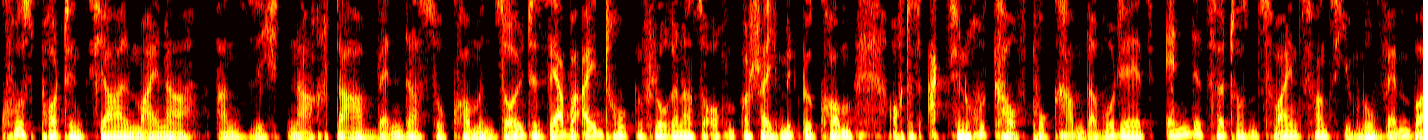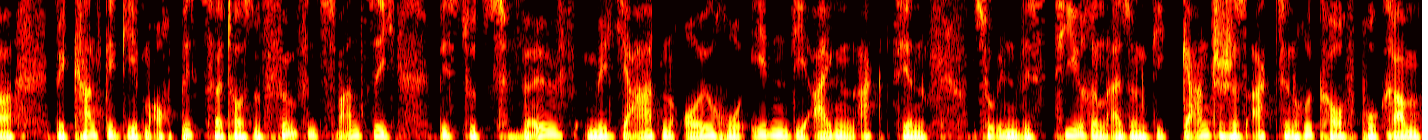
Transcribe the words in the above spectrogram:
Kurspotenzial meiner Ansicht nach da, wenn das so kommen sollte. Sehr beeindruckend, Florian, hast du auch wahrscheinlich mitbekommen, auch das Aktienrückkaufprogramm. Da wurde ja jetzt Ende 2022 im November bekannt gegeben, auch bis 2025 bis zu 12 Milliarden Euro in die eigenen Aktien zu investieren. Also ein gigantisches Aktienrückkaufprogramm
